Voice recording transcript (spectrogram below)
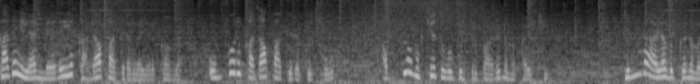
கதையில் நிறைய கதாபாத்திரங்கள் இருக்காங்க. ஒவ்வொரு கதாபாத்திரத்திற்கும் அவ்வளோ முக்கியத்துவம் கொடுத்துருப்பாரு நம்ம கல்கி. எந்த அளவுக்கு நம்ம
